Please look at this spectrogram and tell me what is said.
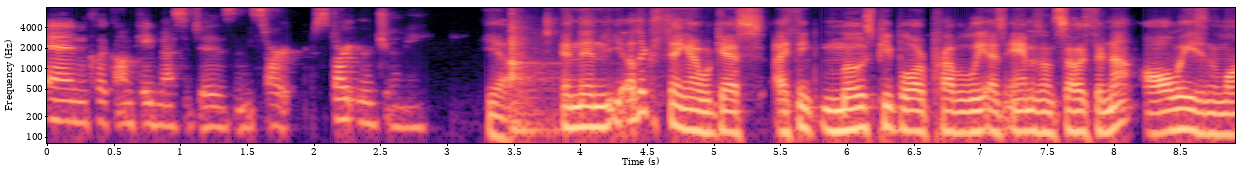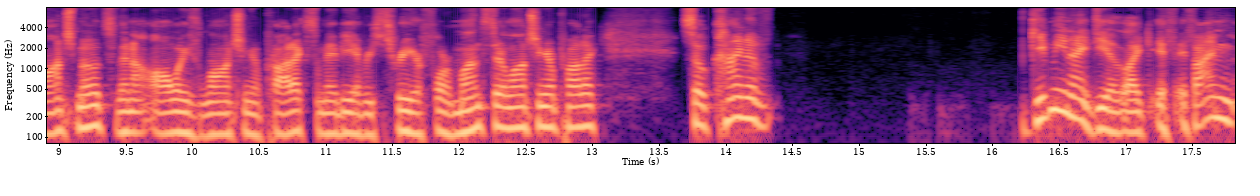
and click on paid messages and start start your journey. Yeah. And then the other thing I would guess, I think most people are probably as Amazon sellers, they're not always in launch mode. So they're not always launching a product. So maybe every three or four months they're launching a product. So kind of give me an idea like if, if i'm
